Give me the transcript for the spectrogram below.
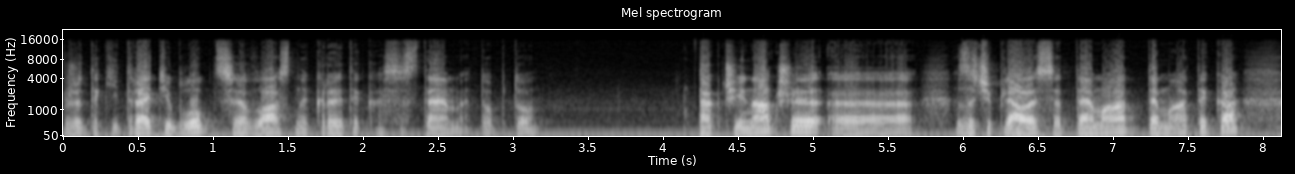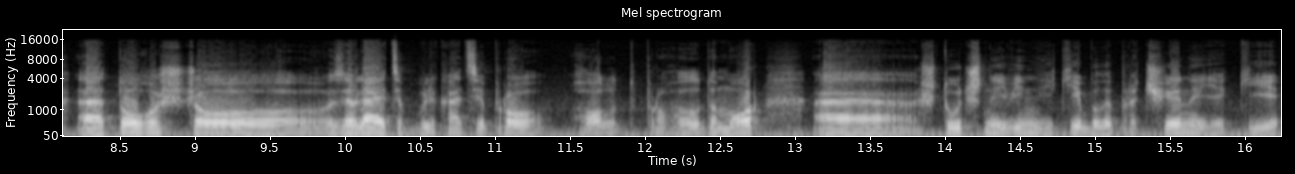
вже такий третій блок це власне критика системи. Тобто так чи інакше е, зачіплялася тема, тематика е, того, що з'являються публікації про голод, про голодомор, е, штучний він, які були причини, які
